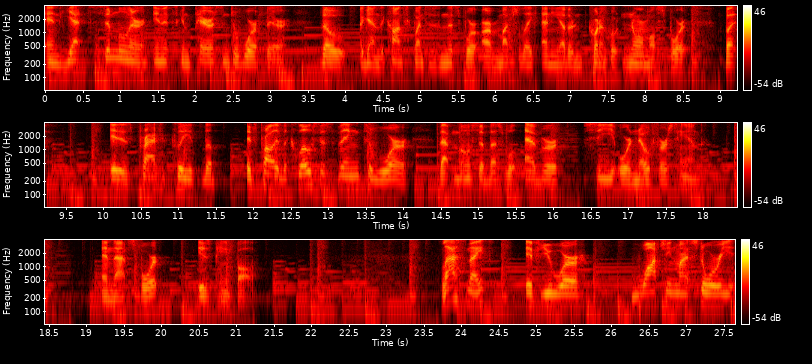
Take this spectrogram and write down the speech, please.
and yet similar in its comparison to warfare though again the consequences in this sport are much like any other quote unquote normal sport. But it is practically the it's probably the closest thing to war that most of us will ever see or know firsthand. And that sport is paintball. Last night if you were watching my story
